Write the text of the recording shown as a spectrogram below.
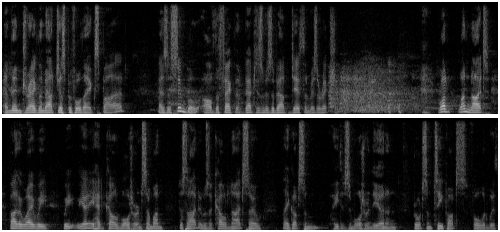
and then drag them out just before they expired as a symbol of the fact that baptism is about death and resurrection. one, one night, by the way, we, we, we only had cold water, and someone decided it was a cold night, so they got some, heated some water in the urn and brought some teapots forward with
